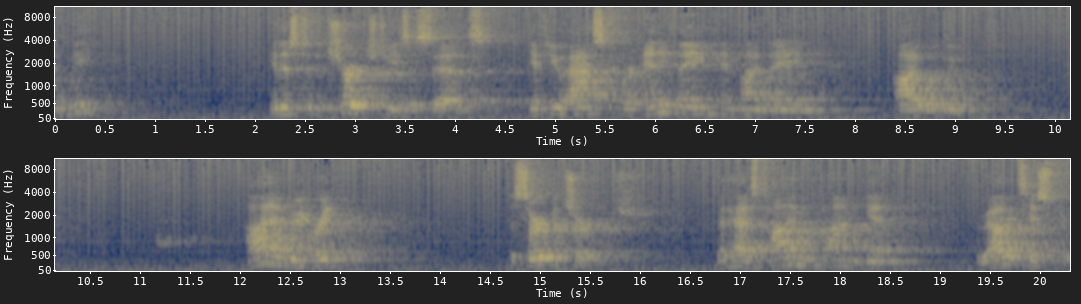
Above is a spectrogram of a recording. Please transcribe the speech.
in me. It is to the church, Jesus says, If you ask for anything in my name, I will do it. I am very grateful to serve a church that has time and time again, throughout its history,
